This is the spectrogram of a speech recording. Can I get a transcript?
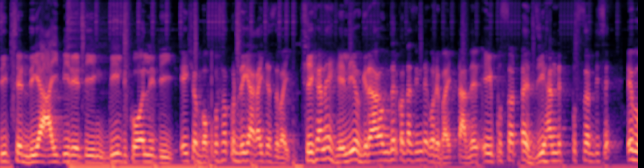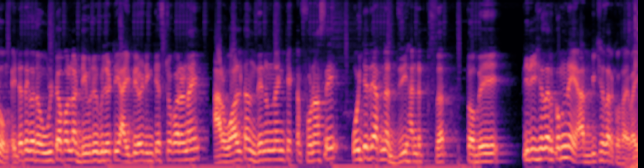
চিপসেট দিয়ে আইপি রেটিং বিল্ড কোয়ালিটি এইসব বক্ক চক্কর দিকে আগাইতেছে ভাই। সেখানে হেলিও গ্রাহকদের কথা চিন্তা করে ভাই, তাদের এই প্রস্তারটা জি হান্ড্রেড প্রস্তার দিছে এবং এটাতে কোনো উল্টাপাল্টা ডিউরেবিলিটি আইপি রেটিং টেস্টও করে নাই। আর ওয়ালটন জেনন নাইনটি একটা ফোন আছে, ওইটাতে আপনার জি হান্ড্রেড প্রস্তার তবে তিরিশ হাজার কম নেই, আর বিশ হাজার কোথায় ভাই?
